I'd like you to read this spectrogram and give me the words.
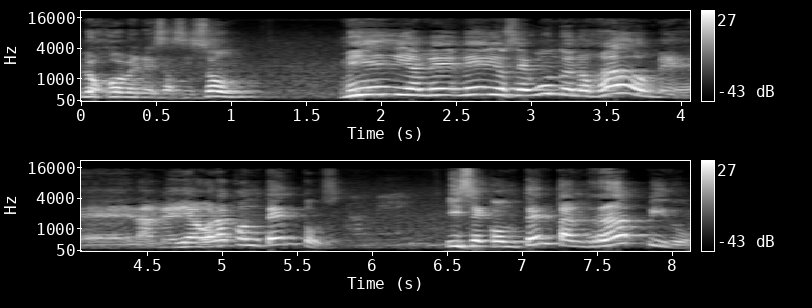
Los jóvenes así son. Media, medio segundo enojados, la media hora contentos. Y se contentan rápido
